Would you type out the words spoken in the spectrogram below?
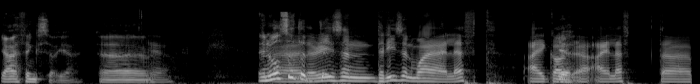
Yeah, I think so. Yeah. Uh, yeah. And also uh, the, the, reason the reason why I left, I got Yeah. uh, I left uh,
